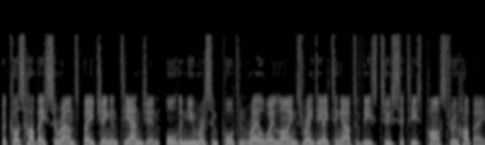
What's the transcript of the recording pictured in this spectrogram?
Because Hebei surrounds Beijing and Tianjin, all the numerous important railway lines radiating out of these two cities pass through Hebei.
